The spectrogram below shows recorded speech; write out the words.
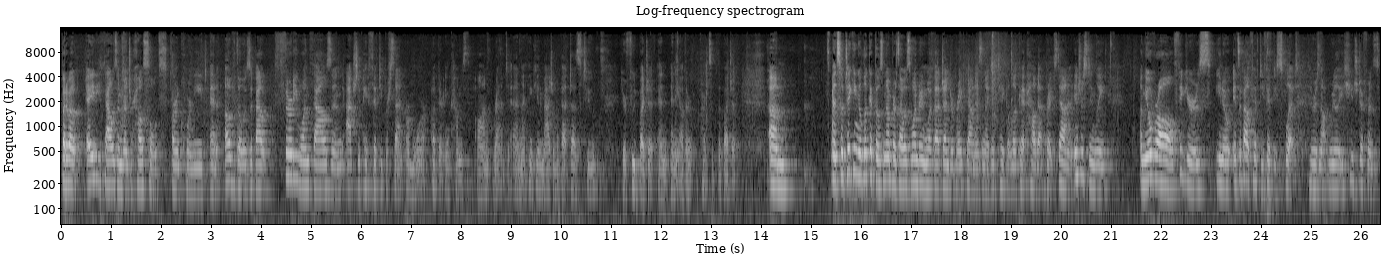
But about 80,000 renter households are in core need, and of those, about 31,000 actually pay 50% or more of their incomes on rent. And I think you can imagine what that does to your food budget and any other parts of the budget. Um, and so, taking a look at those numbers, I was wondering what that gender breakdown is, and I did take a look at how that breaks down. And interestingly, on the overall figures, you know, it's about 50 50 split. There is not really a huge difference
